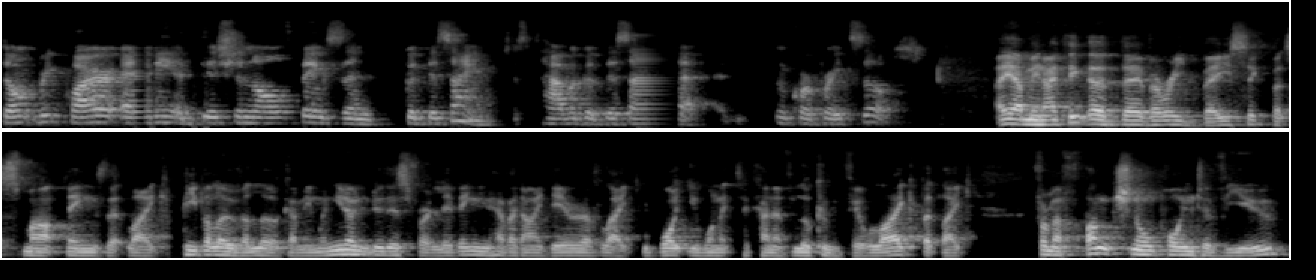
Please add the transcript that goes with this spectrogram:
don't require any additional things than good design. Just have a good design that incorporates those. I mean, I think that they're very basic but smart things that like people overlook. I mean, when you don't do this for a living, you have an idea of like what you want it to kind of look and feel like. But like from a functional point of view,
